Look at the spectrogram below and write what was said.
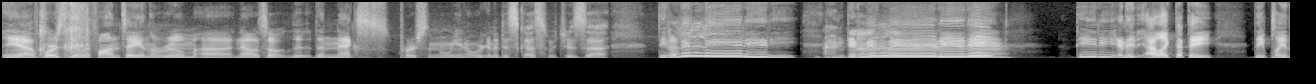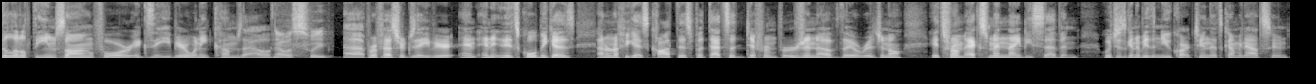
Yeah, of course, the elefante in the room. Uh, no, so the, the next person you know we're gonna discuss, which is uh, and it, I like that they they play the little theme song for Xavier when he comes out. That was sweet. uh, Professor Xavier, and and it's cool because I don't know if you guys caught this, but that's a different version of the original. It's from X Men '97, which is going to be the new cartoon that's coming out soon.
